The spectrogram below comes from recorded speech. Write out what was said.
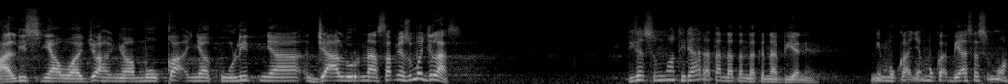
alisnya, wajahnya, mukanya, kulitnya, jalur nasabnya semua jelas. Tidak semua tidak ada tanda-tanda kenabiannya. Ini mukanya muka biasa semua.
